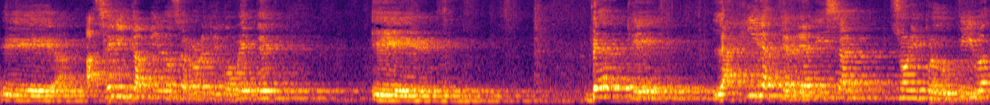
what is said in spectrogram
eh, hacer hincapié en los errores que cometen, eh, ver que las giras que realizan son improductivas,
